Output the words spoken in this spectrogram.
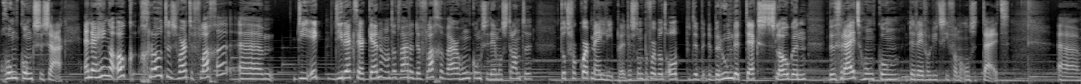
Hongkongse zaak. En daar hingen ook grote zwarte vlaggen. Um, die ik direct herkende, want dat waren de vlaggen waar Hongkongse demonstranten tot voor kort mee liepen. Er stond bijvoorbeeld op de, de beroemde tekst, slogan, bevrijd Hongkong, de revolutie van onze tijd. Ehm,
